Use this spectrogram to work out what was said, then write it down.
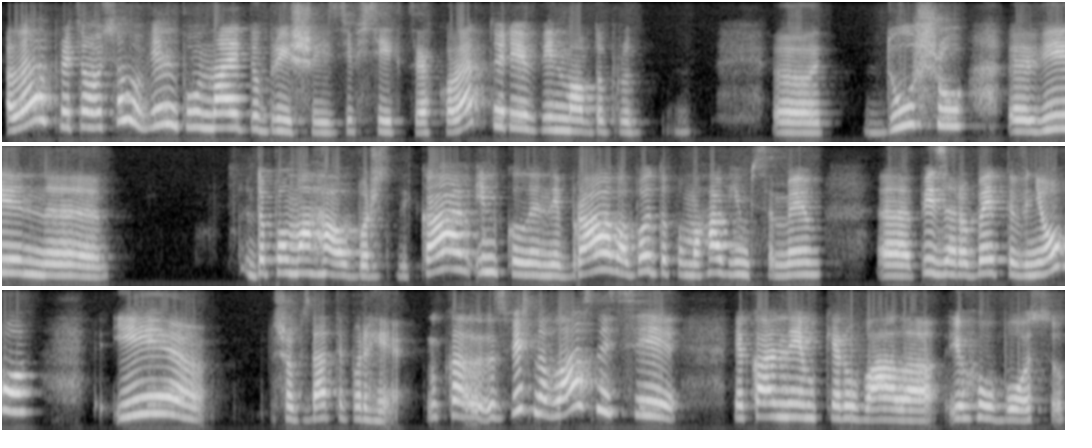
Але при цьому всьому він був найдобріший зі всіх цих колекторів, він мав добру е, душу, він допомагав боржникам, інколи не брав, або допомагав їм самим підзаробити в нього і щоб здати борги. Ну, звісно, власниці яка ним керувала його босу,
